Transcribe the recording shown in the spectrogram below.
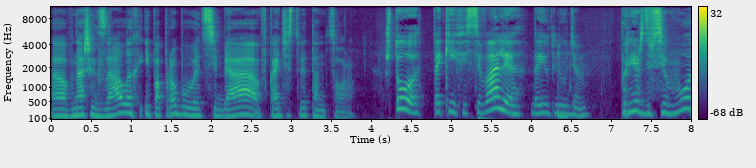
э, в наших залах и попробовать себя в качестве танцора. Что такие фестивали дают людям? Прежде всего,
